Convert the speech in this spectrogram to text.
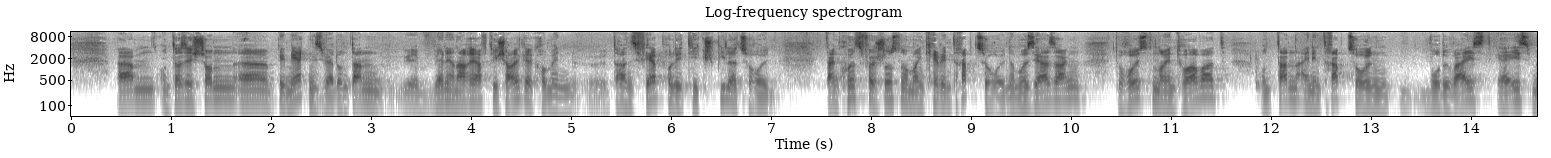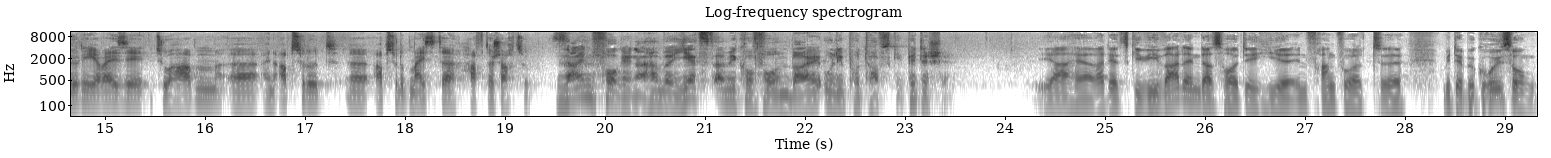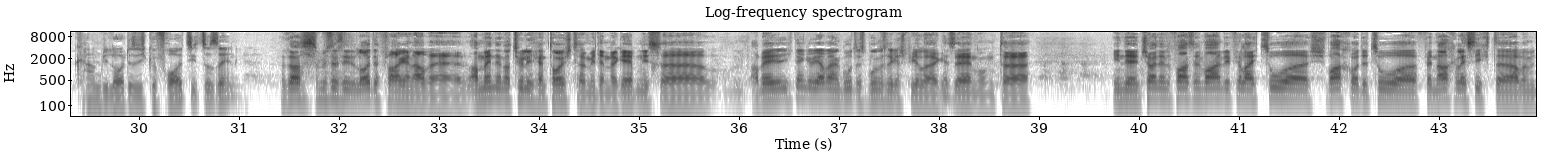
Ähm, und das ist schon äh, bemerkenswert. Und dann, wir werden ja nachher auf die Schalker kommen, äh, Transferpolitik, Spieler zu holen. Dann kurz vor Schluss noch mal einen Kevin Trapp zu holen. Da muss ja sagen, du holst einen neuen Torwart und dann einen Trapp zu holen, wo du weißt, er ist möglicherweise zu haben, äh, ein absolut, äh, absolut meisterhafter Schachzug. Seinen Vorgänger haben wir jetzt am Mikrofon bei Uli Potowski. Bitte schön. Ja, Herr Radetzky, wie war denn das heute hier in Frankfurt äh, mit der Begrüßung? Haben die Leute sich gefreut, Sie zu sehen? Das müssen Sie die Leute fragen, aber am Ende natürlich enttäuscht mit dem Ergebnis. Äh, aber ich denke, wir haben ein gutes Bundesligaspiel äh, gesehen und äh, in den entscheidenden Phasen waren wir vielleicht zu schwach oder zu vernachlässigt. Aber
